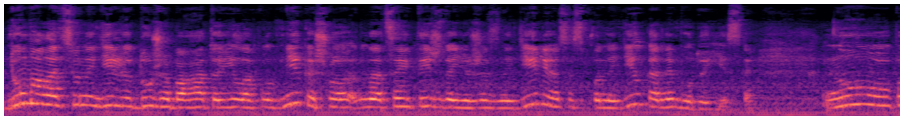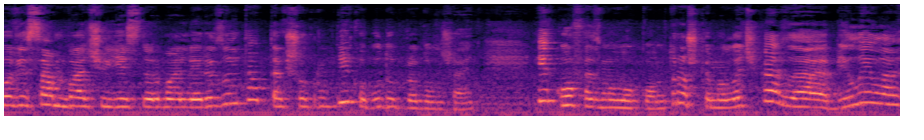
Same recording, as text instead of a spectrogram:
Думала цю неділю дуже багато їла клубніки, що на цей тиждень уже з неділі, оце з понеділка не буду їсти. Ну, по вісам бачу, є нормальний результат, так що клубніку буду продовжувати. І кофе з молоком. Трошки молочка забілила.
